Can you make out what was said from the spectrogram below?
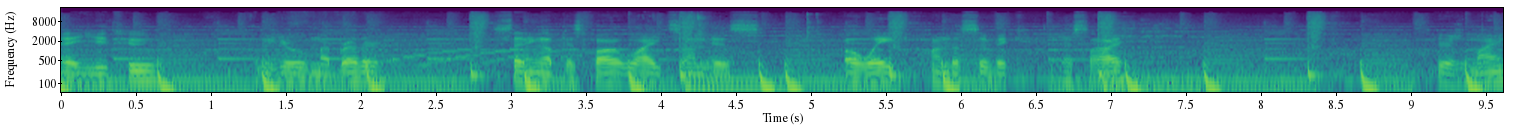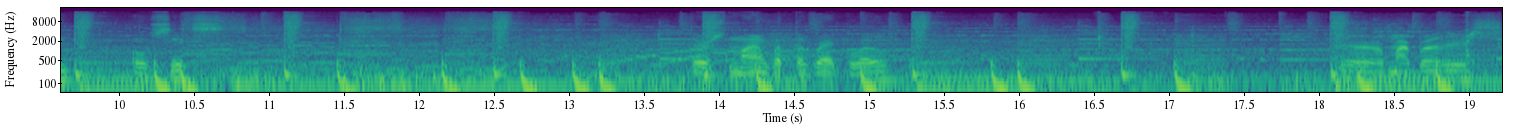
Hey YouTube, I'm here with my brother, setting up his fog lights on his 08 Honda Civic Si. Here's mine, 06. There's mine with the red glow. There are my brothers.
